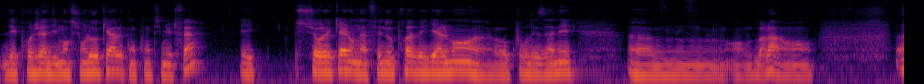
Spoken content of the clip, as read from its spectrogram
des, projets à dimension locale qu'on continue de faire et sur lequel on a fait nos preuves également euh, au cours des années, euh, voilà, euh,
